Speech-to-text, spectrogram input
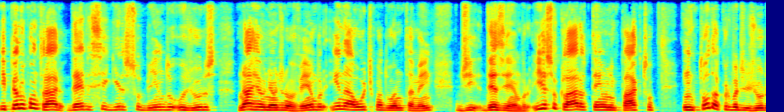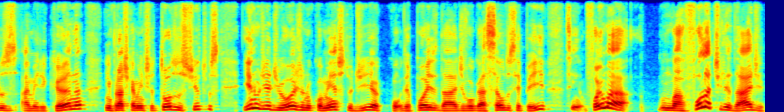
e, pelo contrário, deve seguir subindo os juros na reunião de novembro e na última do ano também de dezembro. E isso, claro, tem um impacto em toda a curva de juros americana, em praticamente todos os títulos, e no dia de hoje, no começo do dia, depois da divulgação do CPI, sim, foi uma, uma volatilidade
